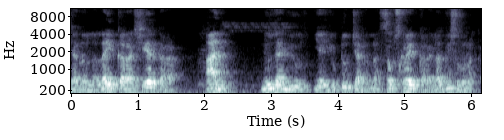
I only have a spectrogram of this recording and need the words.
चॅनलला लाईक करा शेअर करा आणि न्यूज अँड व्ह्यूज या यूट्यूब चॅनलला सबस्क्राईब करायला विसरू नका.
